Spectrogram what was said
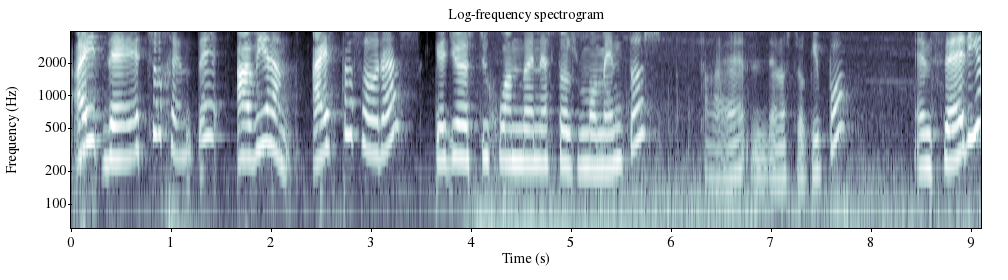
Ay, de hecho, gente, habían a estas horas que yo estoy jugando en estos momentos. A ver, de nuestro equipo. ¿En serio?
